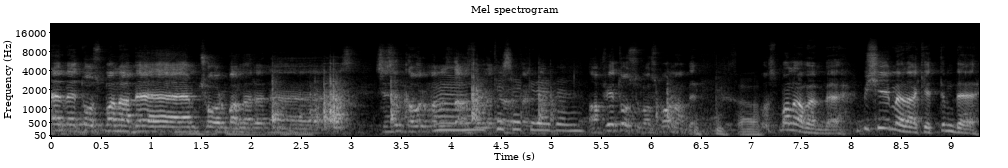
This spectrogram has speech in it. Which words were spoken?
Evet Osman abim çorbalarınız. Sizin kavurmanız da hazırlanıyor. Hmm, teşekkür efendim. ederim. Afiyet olsun Osman abi. Sağ ol. Osman abim be bir şeyi merak ettim de.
